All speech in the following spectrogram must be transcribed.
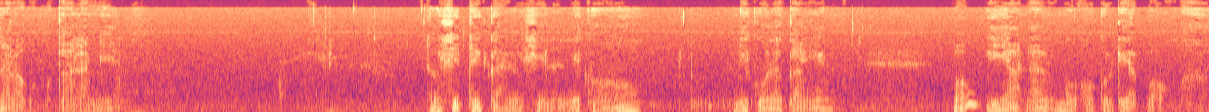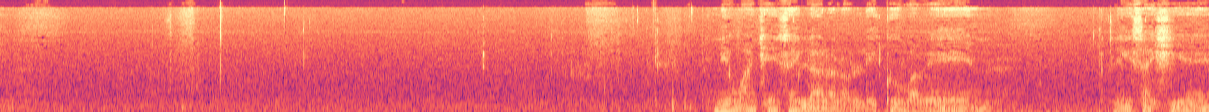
နောက်တော့မကလာမီတုံးရှိထိတ်ကလို့ရှိရင်ဒီကောဒီကောလည်းကရင်ပေါ့အရာနာလို့မဟုတ်ကိုတည်းပေါ့ နေဝမ်း ချင်းဆိုင်လာလာတော့လေးကူပါပဲလေးဆိုင်ရှိရဲ့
